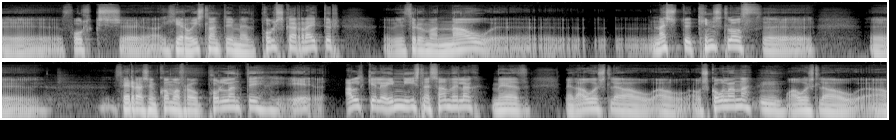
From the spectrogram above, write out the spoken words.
uh, fólks hér á Íslandi með pólskar rætur. Við þurfum að ná næstu kynnslóð þeirra sem koma frá Pólandi algjörlega inn í Íslands samfélag með, með áherslu á, á, á skólana mm. og áherslu á, á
